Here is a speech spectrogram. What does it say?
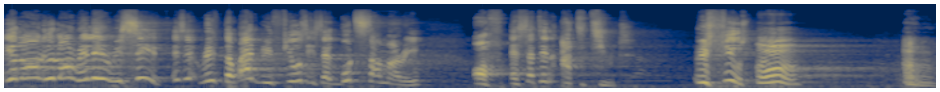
you don't, you don't really receive. You see, the word refuse is a good summary of a certain attitude. Refuse. Mm.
